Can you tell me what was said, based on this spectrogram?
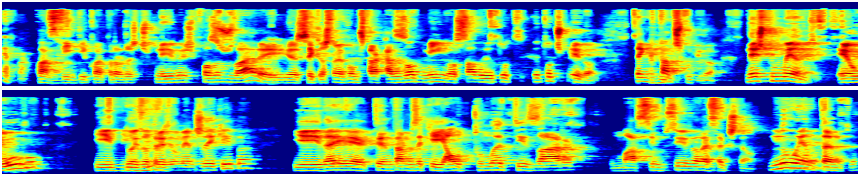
é pá, quase 24 horas disponíveis para os ajudar. E eu sei que eles também vão mostrar casas ao domingo, ao sábado, eu estou, eu estou disponível. Tenho que uhum. estar disponível. Neste momento é o Hugo e dois uhum. ou três elementos da equipa, e a ideia é tentarmos aqui automatizar o máximo possível essa questão. No entanto,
